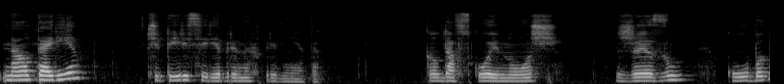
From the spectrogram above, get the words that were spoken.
На алтаре четыре серебряных предмета. Колдовской нож, жезл, кубок,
